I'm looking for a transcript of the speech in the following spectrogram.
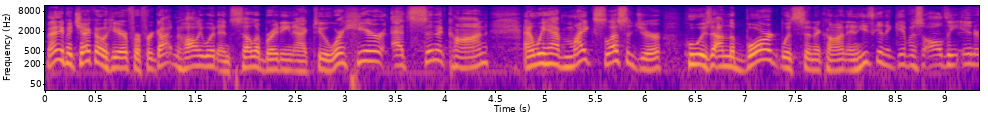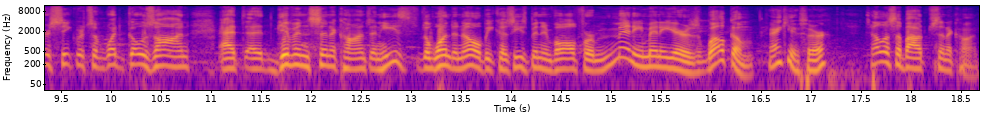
Manny Pacheco here for Forgotten Hollywood and Celebrating Act Two. We're here at Cinecon, and we have Mike Schlesinger, who is on the board with Cinecon, and he's going to give us all the inner secrets of what goes on at uh, given Cinecons, and he's the one to know because he's been involved for many, many years. Welcome. Thank you, sir. Tell us about Cinecon.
